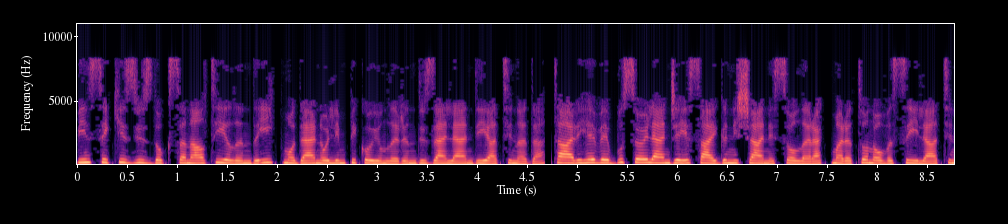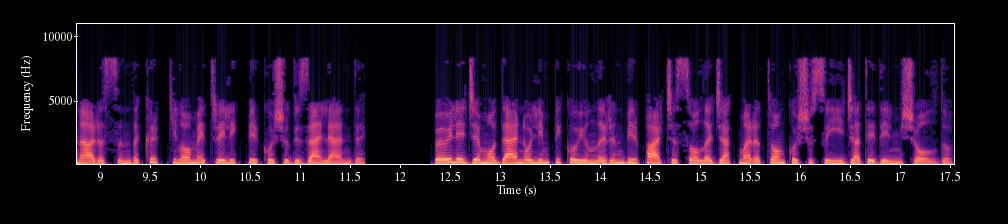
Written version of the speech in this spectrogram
1896 yılında ilk modern olimpik oyunların düzenlendiği Atina'da, tarihe ve bu söylenceye saygı nişanesi olarak Maraton Ovası ile Atina arasında 40 kilometrelik bir koşu düzenlendi. Böylece modern olimpik oyunların bir parçası olacak maraton koşusu icat edilmiş oldu.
